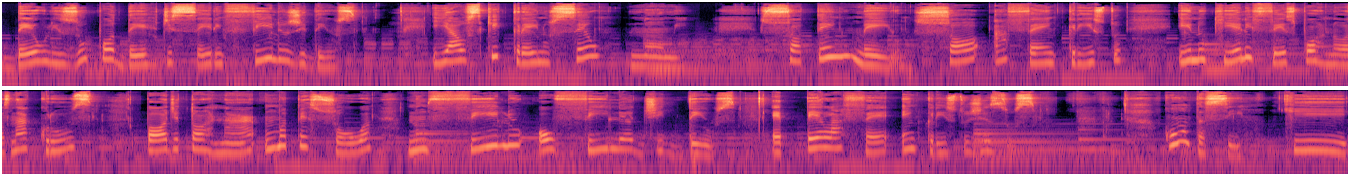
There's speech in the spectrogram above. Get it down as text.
Deu-lhes o poder de serem filhos de Deus. E aos que creem no seu nome, só tem um meio, só a fé em Cristo e no que ele fez por nós na cruz pode tornar uma pessoa num filho ou filha de Deus. É pela fé em Cristo Jesus. Conta-se que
